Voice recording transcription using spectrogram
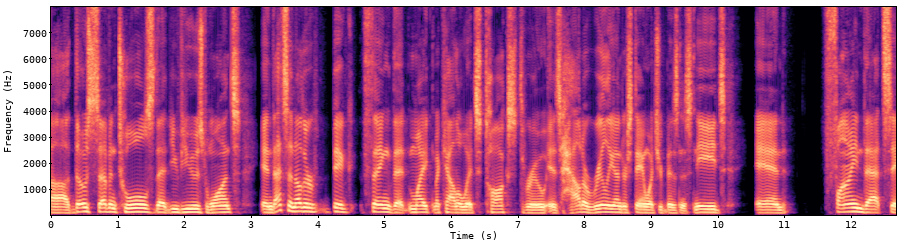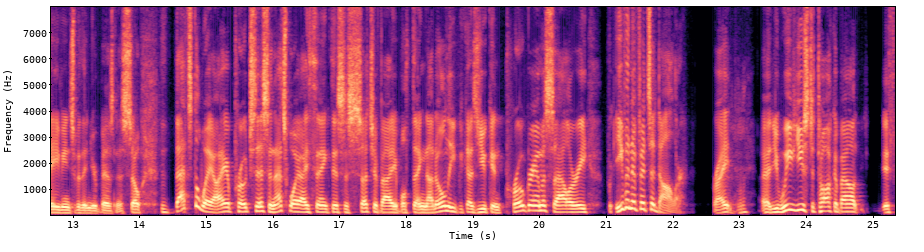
uh, those seven tools that you've used once. And that's another big thing that Mike Michalowicz talks through is how to really understand what your business needs and find that savings within your business. So that's the way I approach this. And that's why I think this is such a valuable thing, not only because you can program a salary, even if it's a dollar, right? Mm-hmm. Uh, we used to talk about if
